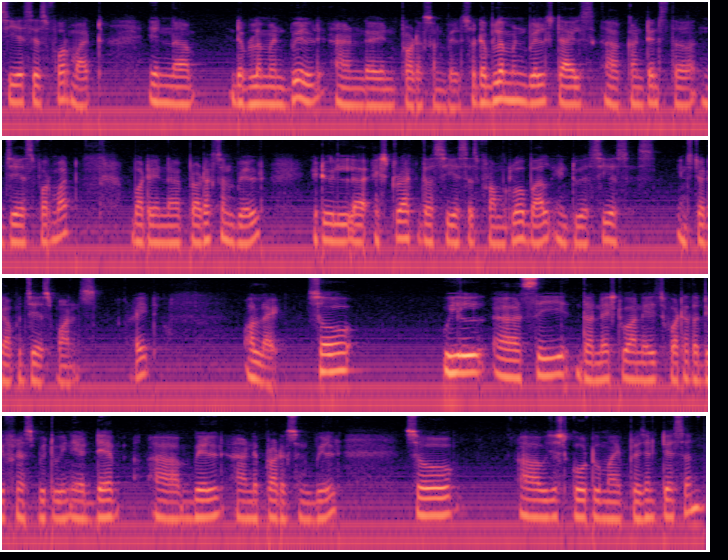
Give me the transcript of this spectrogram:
css format in uh, development build and in production build. So development build styles uh, contains the js format but in uh, production build it will uh, extract the css from global into a css instead of js ones right? All right. So we'll uh, see the next one is what are the difference between a dev uh, build and a production build. So uh, we just go to my presentation.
